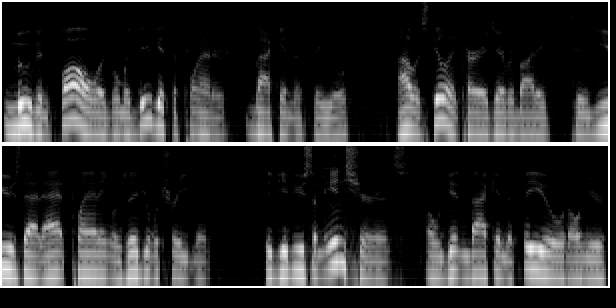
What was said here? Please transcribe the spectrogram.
moving forward, when we do get the planters back in the field, I would still encourage everybody to use that at planting residual treatment to give you some insurance on getting back in the field on your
